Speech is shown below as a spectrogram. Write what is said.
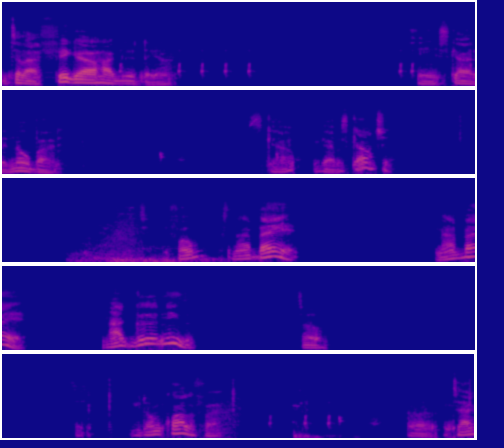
until I figure out how good they are. Ain't scouted nobody. Scout, we gotta scout you. 64, it's not bad. Not bad. Not good neither. So you don't qualify. Uh, attack.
